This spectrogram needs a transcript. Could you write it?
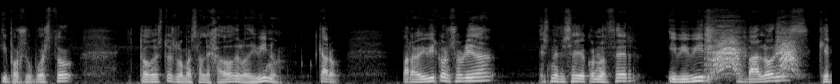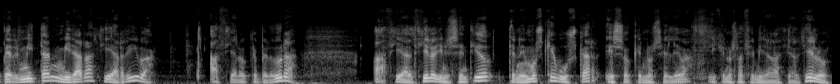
y por supuesto todo esto es lo más alejado de lo divino. Claro, para vivir con sobriedad es necesario conocer y vivir valores que permitan mirar hacia arriba, hacia lo que perdura, hacia el cielo y en ese sentido tenemos que buscar eso que nos eleva y que nos hace mirar hacia el cielo.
